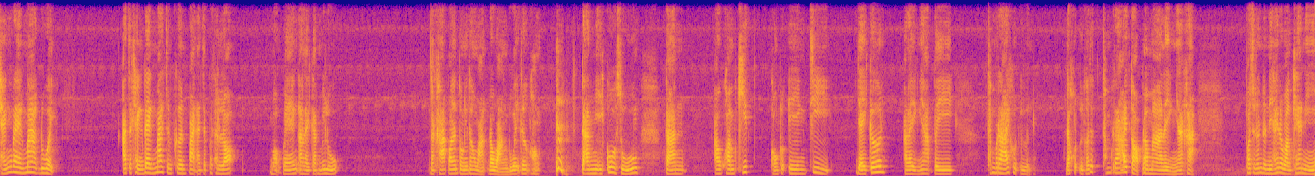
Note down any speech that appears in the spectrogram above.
แข็งแรงมากด้วย อาจจะแข็งแรงมากจนเกินไปอาจจะไปทะเลาะเบาแว้งอะไรกันไม่รู้นะคะ เพราะฉะนั้นตรงนี้ระวังระวังด้วยเรื่องของการมีอีโก้สูง การเอาความคิดของตัวเองที่ใหญ่เกิน อะไรอย่างเงี้ยไปทำร้ายคนอื่น แล้วคนอื่นเขาจะทำร้ายตอบเรามาอะไรอย่างเงี้ยค่ะ เพราะฉะนั้นเดือนนี้ให้ระวังแค่นี้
